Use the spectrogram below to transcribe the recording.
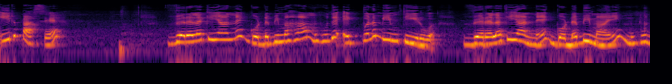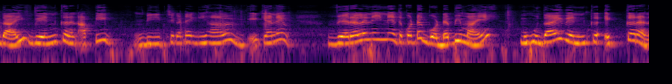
ඊට පස්සේ වෙරළ කියන්නේ ගොඩබිම හා මුහුද එක්වන බිම් තීරුව. වෙරළ කියන්නේ ගොඩබිමයි මුහුදයි වෙන් කරන අපි බීච් එකට ගියාම ඒ කියන්නේ වෙරළනේ ඉන්නේ එතකොට ගොඩබිමයි මුහුදයි වෙන් එක් කරන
